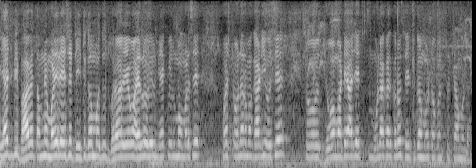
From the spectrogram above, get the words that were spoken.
વ્યાજબી ભાવે તમને મળી રહેશે. તીતગમમાં દૂધ ભરાવે એવા હેલો મેકવિલમાં મળશે. ફર્સ્ટ ઓનરમાં ગાડીઓ છે. તો જોવા માટે આજે મુલાકાત કરો. તીર્થગમ ઓટો પણ ચામુંડા.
